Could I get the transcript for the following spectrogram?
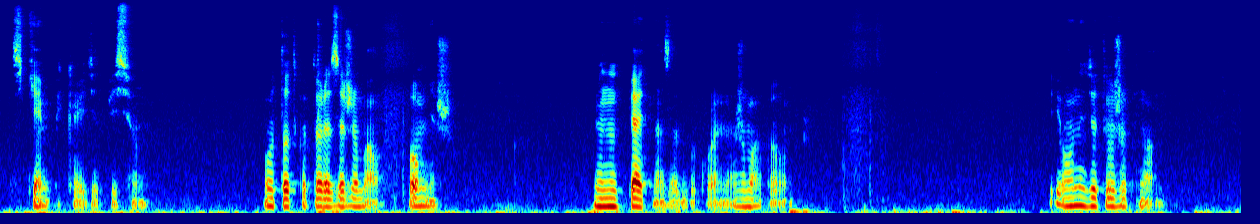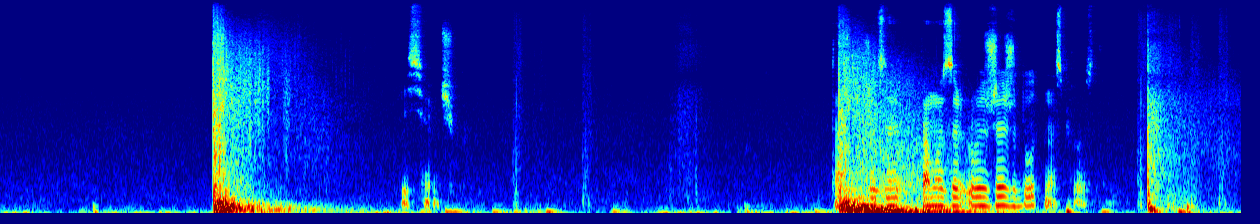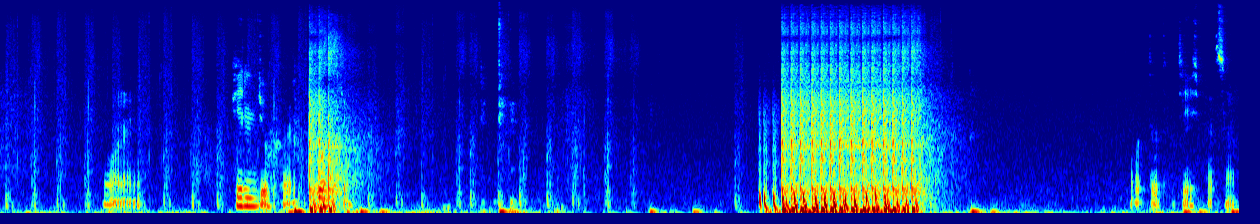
С кемпика идет писюн. Вот тот, который зажимал, помнишь? Минут пять назад буквально жмакал он. И он идет уже к нам. Писюнчик. Там уже, за, там уже, ждут нас просто. Вон они. Пельдюха. Пельдюх. Вот тут вот есть пацан.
